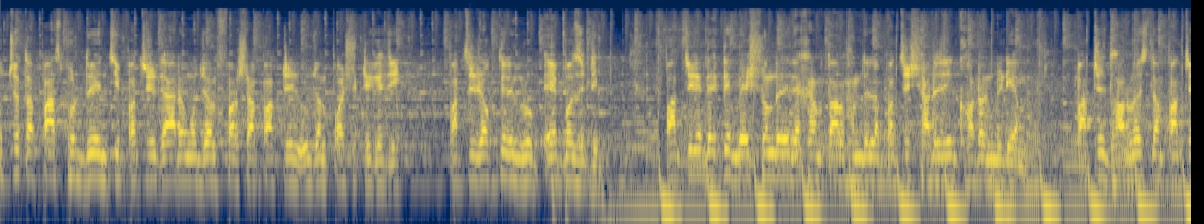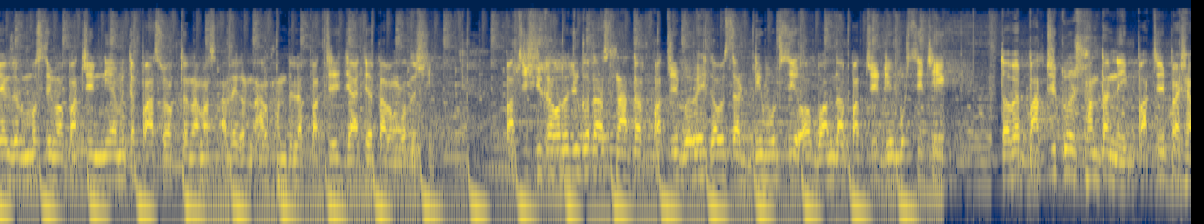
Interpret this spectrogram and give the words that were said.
উচ্চতা পাঁচ ফুট দুই ইঞ্চি, পাত্রীর গায়ের উজ্জ্বল ফর্সা, পাত্রীর ওজন পঁয়ষট্টি কেজি। পাত্রীর রক্তের গ্রুপ এ পজিটিভ পাত্রীকে দেখতে বেশ সুন্দরী দেখার মতো আলহামদুলিল্লাহ পাত্রীর শারীরিক ঘটন মিডিয়াম পাত্রীর ধর্ম ইসলাম, পাত্রী একজন মুসলিম ও পাত্রীর নিয়মিত পাঁচ ওয়াক্ত নামাজ আদায় করেন, আলহামদুলিল্লাহ পাত্রীর জাতীয়তা বাংলাদেশী পাত্রীর শিক্ষাগত যোগ্যতা, স্নাতক, পাত্রীর বৈবাহিক অবস্থা ডিভোর্সি ও বন্দা পাত্রীর ডিভোর্সি ঠিক। তবে পাত্রীর কোনো সন্তান নেই, পাত্রীর পেশা।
